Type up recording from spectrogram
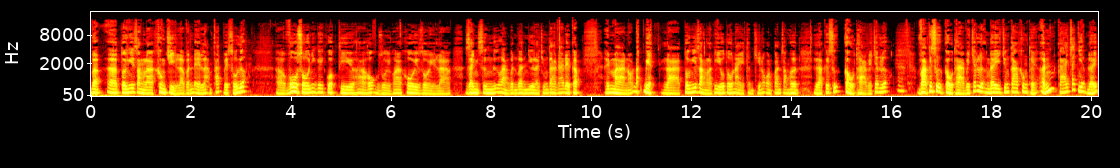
Vâng, à, tôi nghĩ rằng là không chỉ là vấn đề lạm phát về số lượng, à, vô số những cái cuộc thi hoa hậu rồi hoa khôi rồi là danh xưng nữ hoàng vân vân như là chúng ta đã đề cập. Ấy mà nó đặc biệt là tôi nghĩ rằng là cái yếu tố này thậm chí nó còn quan trọng hơn là cái sự cầu thả về chất lượng. À. và cái sự cầu thả về chất lượng đây chúng ta không thể ấn cái trách nhiệm đấy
